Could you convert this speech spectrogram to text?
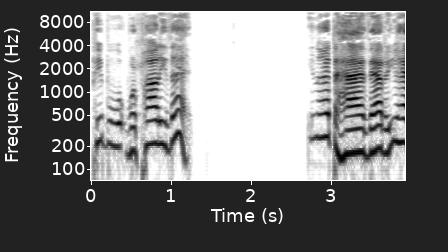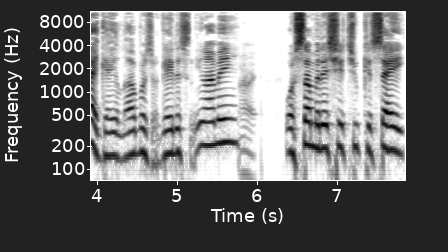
people w- were probably that. You don't have to hide that, or you had gay lovers or gay this, you know what I mean? Right. Or some of this shit you could say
